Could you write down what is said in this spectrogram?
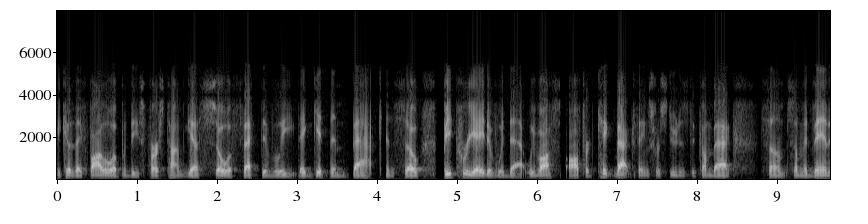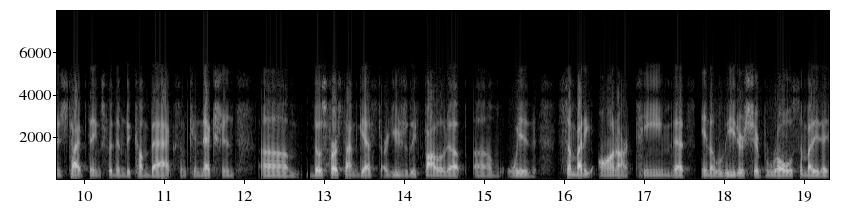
because they follow up with these first time guests so effectively they get them back and so be creative with that we've offered kickback things for students to come back some some advantage type things for them to come back some connection um, those first time guests are usually followed up um, with somebody on our team that's in a leadership role somebody they've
